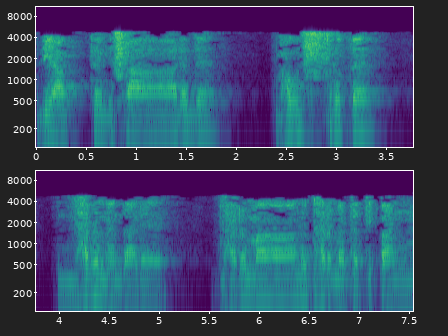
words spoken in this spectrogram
වික්ත විසරද බෞද්ධ ධර්මදර ධර්මානුධර්ම ප්‍රතිපන්න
